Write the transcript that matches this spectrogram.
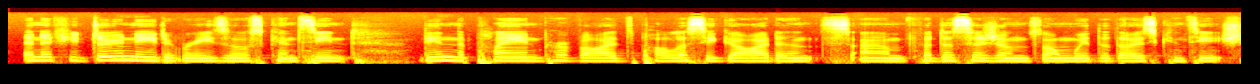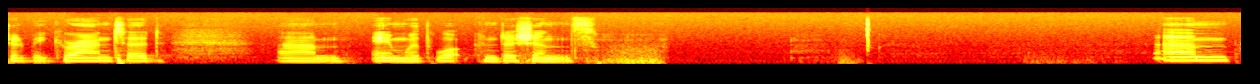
And if you do need a resource consent, then the plan provides policy guidance um, for decisions on whether those consents should be granted um, and with what conditions. Um,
